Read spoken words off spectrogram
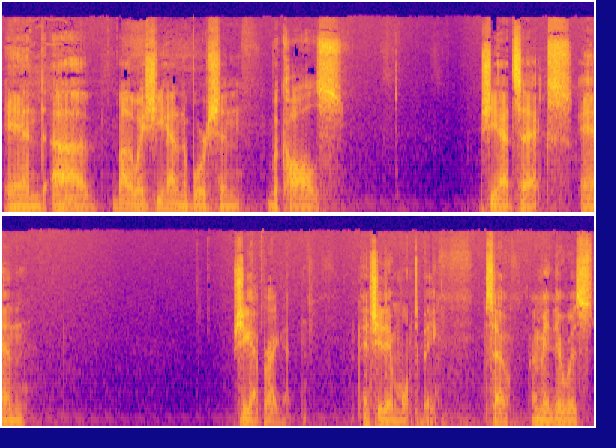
And uh, by the way, she had an abortion because she had sex and she got pregnant and she didn't want to be. So, I mean, there was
